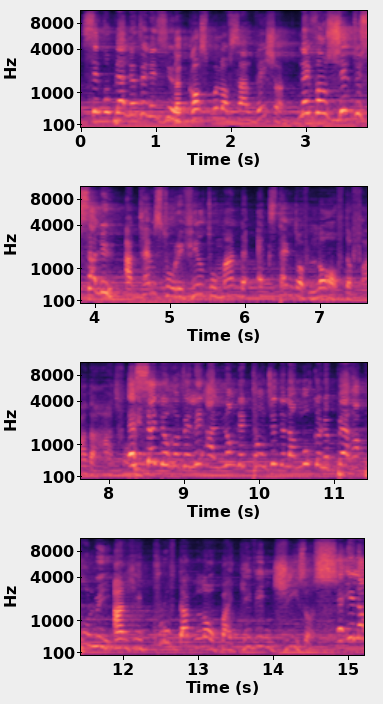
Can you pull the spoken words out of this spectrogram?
S'il vous plaît, levez les yeux. The gospel of salvation L'évangile du salut attempts to reveal to man the extent of love the Father has for him. essaie de révéler à l'homme l'étendue de l'amour que le Père a pour lui. And he proved that love by giving Jesus. Et il a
